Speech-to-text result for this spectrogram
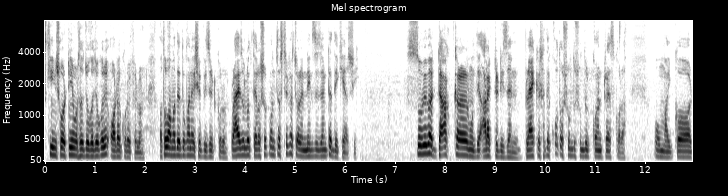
স্ক্রিনশট নিয়ে আমার সাথে যোগাযোগ করে অর্ডার করে ফেলুন। অথবা আমাদের দোকানে এসে ভিজিট করুন। প্রাইস হলো তেরোশো পঞ্চাশ টাকা চলেন নেক্সট ডিজাইনটা দেখে আসি। ছবি এবার ডার্ক কালারের মধ্যে আরেকটা ডিজাইন ব্ল্যাকের সাথে কত সুন্দর সুন্দর কন্ট্রাস্ট করা। ও মাই গড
